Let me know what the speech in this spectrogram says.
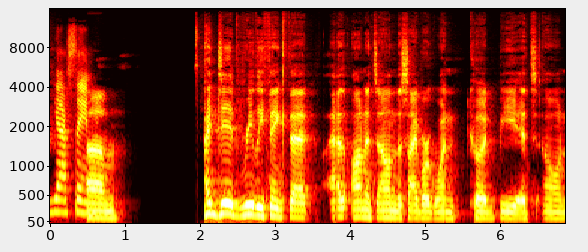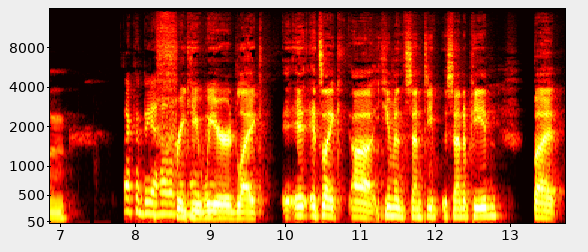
Yeah, same. Um, I did really think that uh, on its own, the cyborg one could be its own That could be a hell of a freaky, movie. weird. Like it, it's like uh, human centipede, but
